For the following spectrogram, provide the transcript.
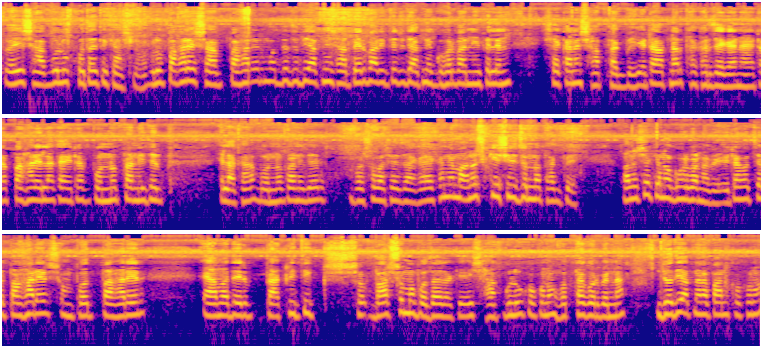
তো এই সাপগুলো কোথায় থেকে আসলো? এগুলো পাহাড়ের সাপ। পাহাড়ের মধ্যে যদি আপনি সাপের বাড়িতে যদি আপনি ঘর বানিয়ে ফেলেন সেখানে সাপ থাকবে এটা আপনার থাকার জায়গা না। এটা পাহাড় এলাকা এটা বন্য প্রাণীদের এলাকা বন্য প্রাণীদের বসবাসের জায়গা। এখানে মানুষ কৃষির জন্য থাকবে। মানুষে কেন ঘর বানাবে? এটা হচ্ছে পাহাড়ের সম্পদ। পাহাড়ের আমাদের প্রাকৃতিক ভারসাম্য বজায় রাখে। এই সাপগুলো কখনো হত্যা করবেন না। যদি আপনারা পান কখনো,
